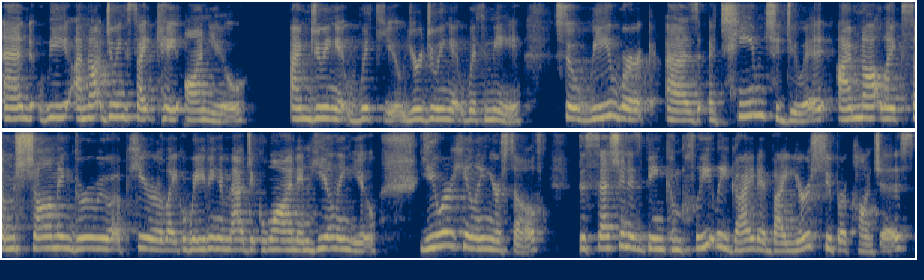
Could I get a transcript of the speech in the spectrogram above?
And we i'm not doing Psych-K on you I'm doing it with you. You're doing it with me. So we work as a team to do it. I'm not like some shaman guru up here, like waving a magic wand and healing you. You are healing yourself. The session is being completely guided by your super conscious.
